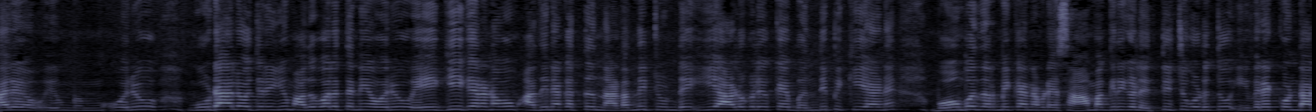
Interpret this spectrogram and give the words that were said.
ആര് ഒരു ഗൂഢാലോചനയും അതുപോലെ തന്നെ ഒരു ഏകീകരണവും അതിനകത്ത് നടന്നിട്ടുണ്ട്. ഈ ആളുകളെയൊക്കെ ബന്ധിപ്പിക്കുകയാണ്. ബോംബ് നിർമ്മിക്കാൻ അവിടെ സാമഗ്രികൾ എത്തിച്ചു കൊടുത്തു. ഇവരെ കൊണ്ട് ആ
